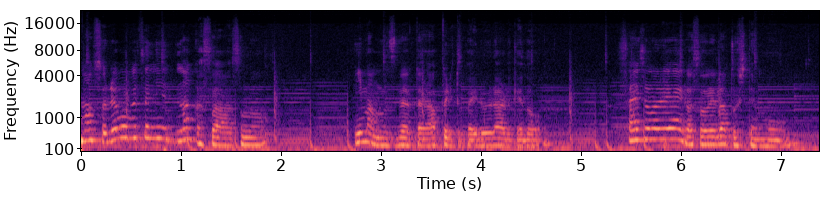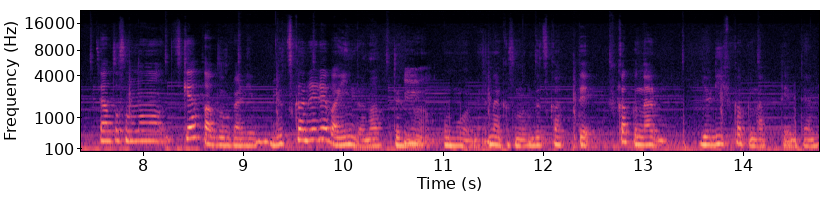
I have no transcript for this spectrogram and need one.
まあそれは別になんかさその今の時代だったらアプリとかいろいろあるけど最初の出会いがそれだとしてもちゃんとその付き合った後とかにぶつかれればいいんだなっていうのは思うね、なんかそのぶつかって深くなるより深くなってみたいな。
